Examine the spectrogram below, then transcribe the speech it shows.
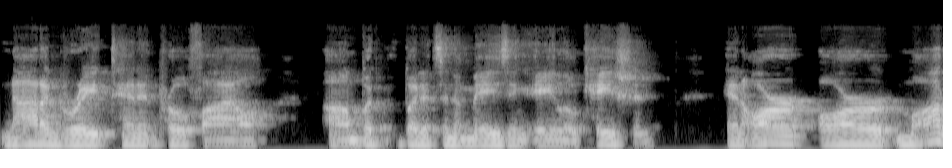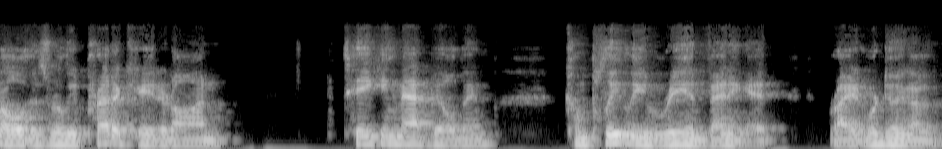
not a great tenant profile, um, but but it's an amazing A location and our our model is really predicated on taking that building completely reinventing it right? We're doing a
